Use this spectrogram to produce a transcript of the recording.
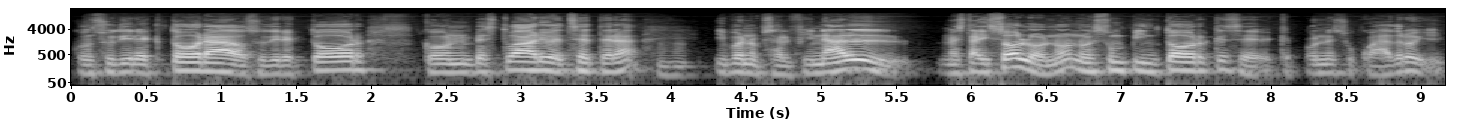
con su directora o su director, con vestuario, etcétera. Y bueno, pues al final no está ahí solo, ¿no? No es un pintor que, se, que pone su cuadro y,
